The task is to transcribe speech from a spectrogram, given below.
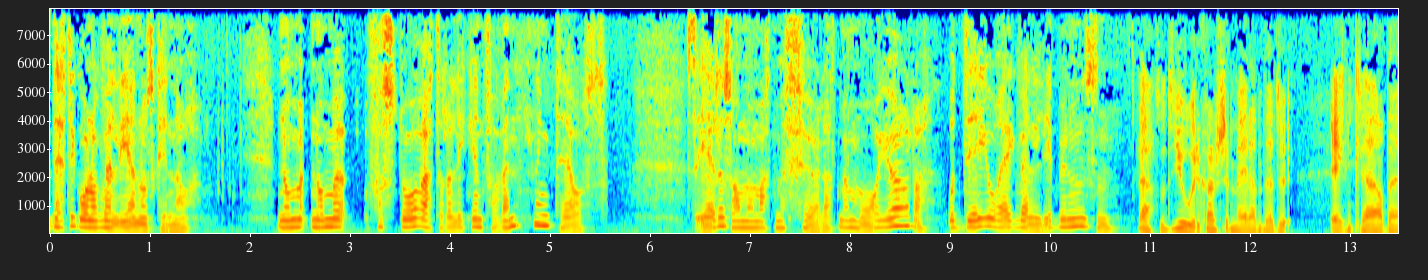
Dette går nok veldig igjen hos kvinner. Når vi, når vi forstår at det ligger en forventning til oss, så er det som om at vi føler at vi må gjøre det. Og det gjorde jeg veldig i begynnelsen. ja, Så du gjorde kanskje mer enn det du egentlig hadde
